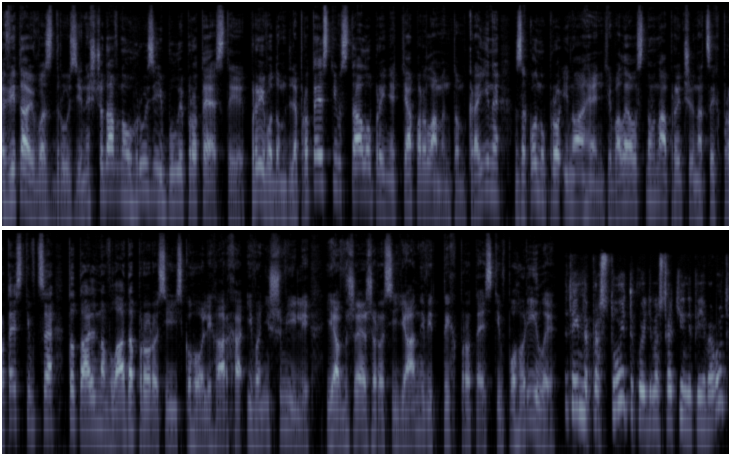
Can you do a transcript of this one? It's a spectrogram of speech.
Вітаю вас, друзі. Нещодавно у Грузії були протести. Приводом для протестів стало прийняття парламентом країни закону про іноагентів. Але основна причина цих протестів це тотальна влада проросійського олігарха Іванішвілі. А вже ж росіяни від тих протестів погоріли. Это именно простой такой демонстративный переворот,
